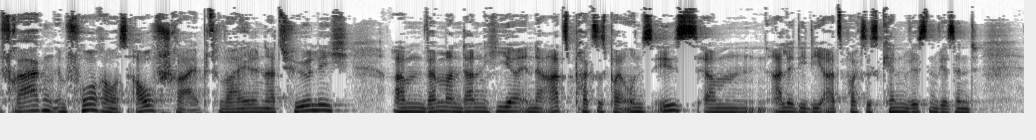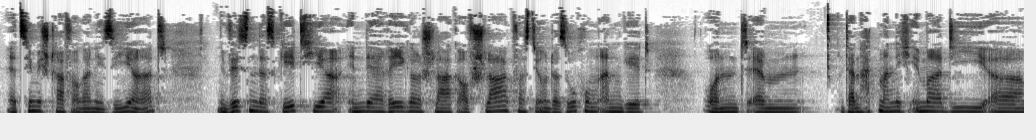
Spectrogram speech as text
Fragen im Voraus aufschreibt, weil natürlich, ähm, wenn man dann hier in der Arztpraxis bei uns ist, ähm, alle, die die Arztpraxis kennen, wissen, wir sind äh, ziemlich straff organisiert, wissen, das geht hier in der Regel Schlag auf Schlag, was die Untersuchung angeht. Und ähm, dann hat man nicht immer die äh,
